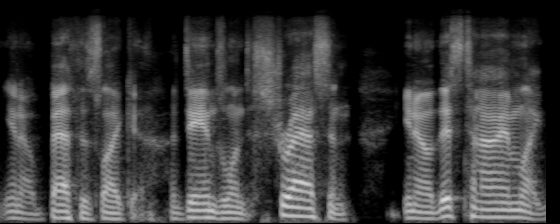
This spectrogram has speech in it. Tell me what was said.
you know, Beth is like a, a damsel in distress, and you know, this time like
